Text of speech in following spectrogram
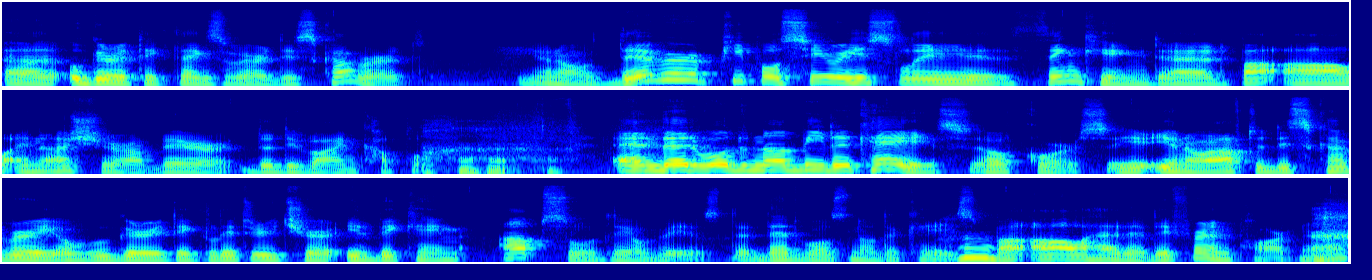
uh, Ugaritic texts were discovered, you know, there were people seriously thinking that Baal and Asherah were the divine couple. and that would not be the case, of course. You know, after discovery of Ugaritic literature, it became absolutely obvious that that was not the case. Baal had a different partner.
